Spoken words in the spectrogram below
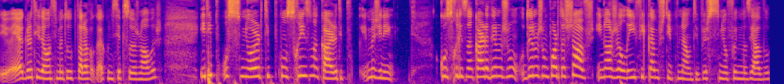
é a gratidão acima de tudo por estar a, a conhecer pessoas novas. E tipo, o senhor, tipo, com um sorriso na cara, tipo, imaginem, com um sorriso na cara, deu-nos um, deu um porta-chaves. E nós ali ficamos tipo, não, tipo, este senhor foi demasiado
